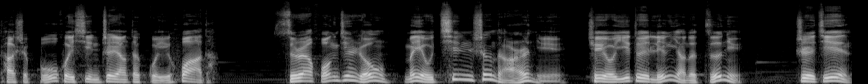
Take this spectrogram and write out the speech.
他是不会信这样的鬼话的。虽然黄金荣没有亲生的儿女，却有一对领养的子女，至今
